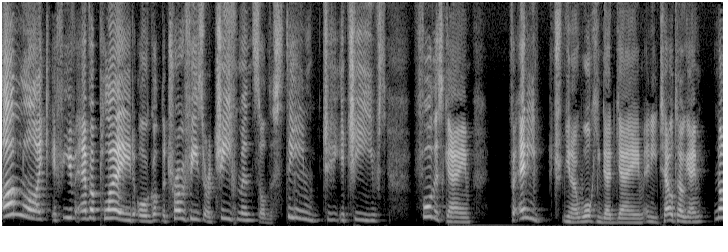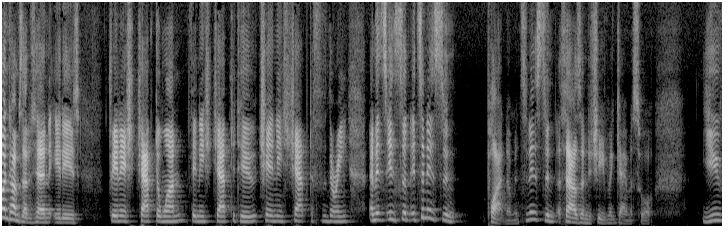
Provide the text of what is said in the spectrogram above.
unlike if you've ever played or got the trophies or achievements or the Steam achieves for this game, for any you know Walking Dead game, any Telltale game, nine times out of ten it is finish chapter one, finish chapter two, finish chapter three, and it's instant. It's an instant platinum. It's an instant thousand achievement game as well. You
